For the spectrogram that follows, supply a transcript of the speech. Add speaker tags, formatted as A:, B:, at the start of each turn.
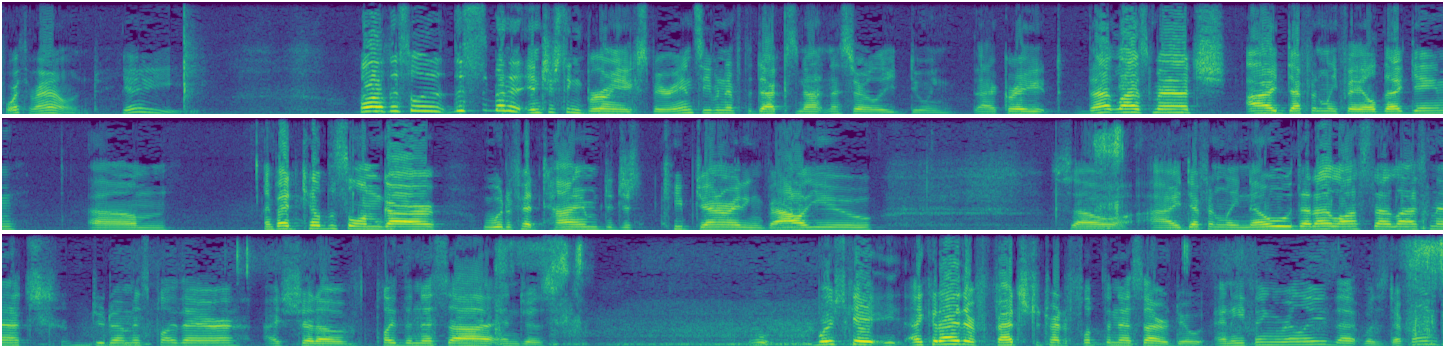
A: Fourth round. Yay. Well, this was this has been an interesting brewing experience, even if the deck's not necessarily doing that great. That last match, I definitely failed that game. Um, if I'd killed the Silumgar, we would have had time to just keep generating value. So I definitely know that I lost that last match due to a misplay there. I should have played the Nissa and just worst case, I could either fetch to try to flip the Nissa or do anything really that was different.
